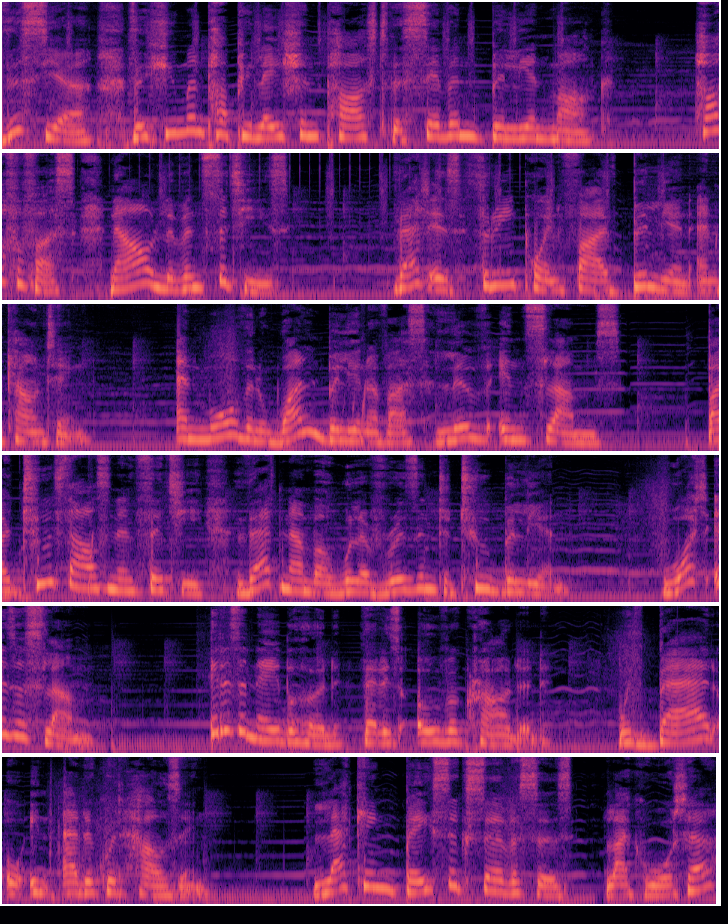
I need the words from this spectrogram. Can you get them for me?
This year, the human population passed the 7 billion mark. Half of us now live in cities. That is 3.5 billion and counting. And more than 1 billion of us live in slums. By 2030, that number will have risen to 2 billion. What is a slum? It is a neighborhood that is overcrowded, with bad or inadequate housing, lacking basic services like water,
